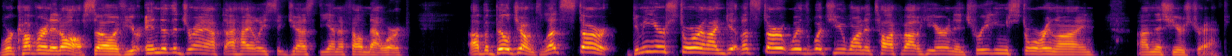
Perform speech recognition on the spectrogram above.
we're covering it all. So if you're into the draft, I highly suggest the NFL Network. Uh, but Bill Jones, let's start. Give me your storyline. Get let's start with what you want to talk about here, an intriguing storyline on this year's draft.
